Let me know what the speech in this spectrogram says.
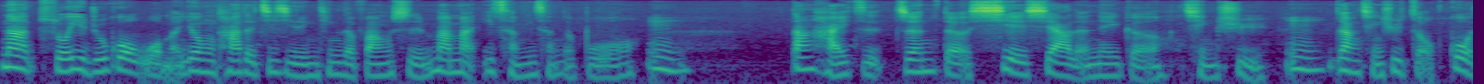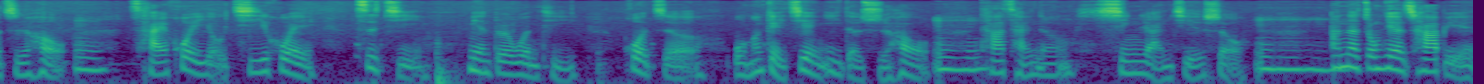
那所以如果我们用他的积极聆听的方式，慢慢一层一层的播，嗯，当孩子真的卸下了那个情绪，嗯，让情绪走过之后，嗯，才会有机会自己面对问题，或者。我们给建议的时候，嗯他才能欣然接受。嗯啊，那中间的差别，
